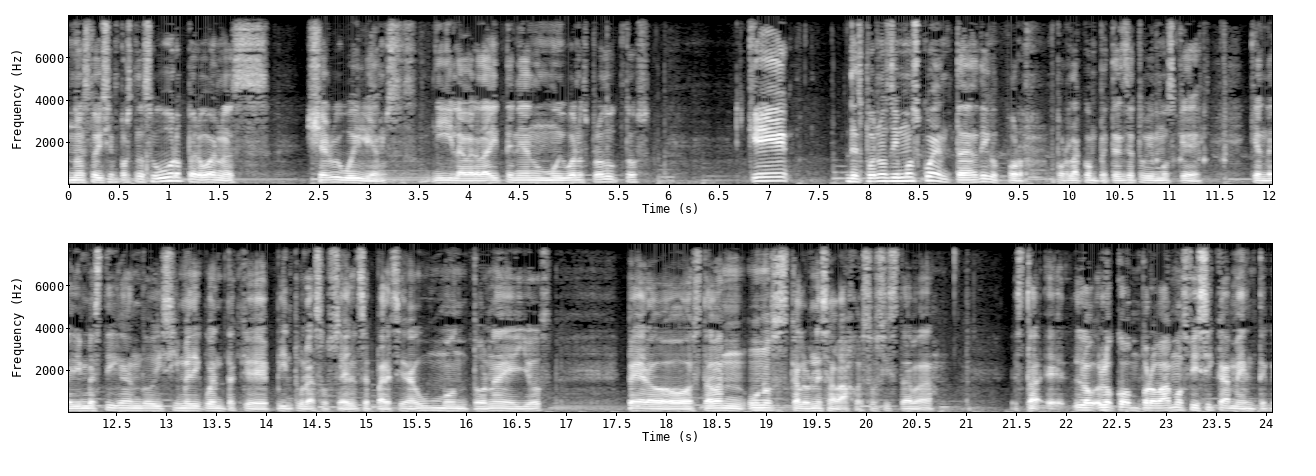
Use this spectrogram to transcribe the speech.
No estoy 100% seguro, pero bueno, es Sherry Williams. Y la verdad ahí tenían muy buenos productos. Que después nos dimos cuenta, digo, por, por la competencia tuvimos que, andar investigando. Y sí me di cuenta que Pinturas Ocel se parecía un montón a ellos. Pero estaban unos escalones abajo. Eso sí estaba Está, eh, lo, lo, comprobamos físicamente,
